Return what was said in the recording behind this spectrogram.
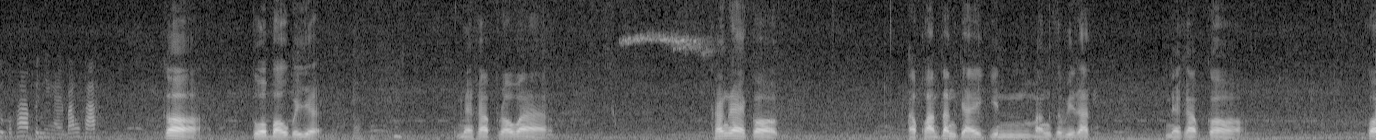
สุขภาพเป็นยังไงบ้างคะก็ตัวเบาไปเยอะนะครับ เพราะว่าครั้งแรกก็เอาความตั้งใจกินมังสวิรัตนะครับก็ ก็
